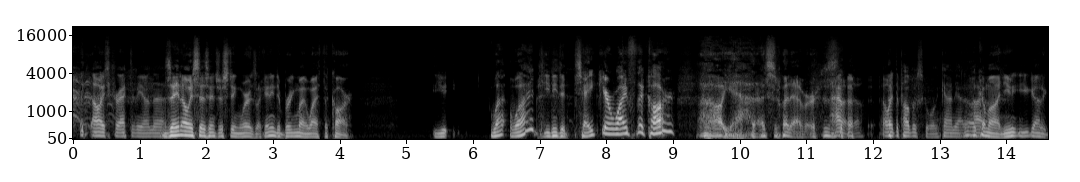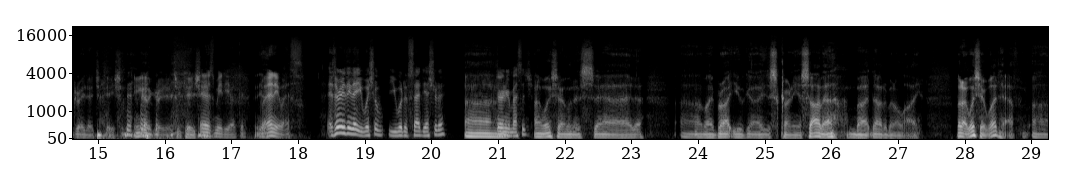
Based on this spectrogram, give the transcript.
always correcting me on that. Zane always says interesting words like, "I need to bring my wife the car." You, what? What? You need to take your wife the car? Oh yeah, that's whatever. I don't know. I went to public school in County. Oh come on, you you got a great education. You got a great education. It was mediocre. Yeah. But anyways, is there anything that you wish you would have said yesterday Uh, during your message? I wish I would have said um, I brought you guys carne asada, but that would have been a lie. But I wish I would have. Um,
